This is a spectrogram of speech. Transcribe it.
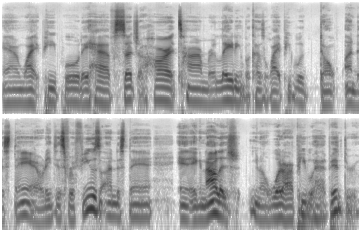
and white people, they have such a hard time relating because white people don't understand or they just refuse to understand and acknowledge, you know, what our people have been through.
